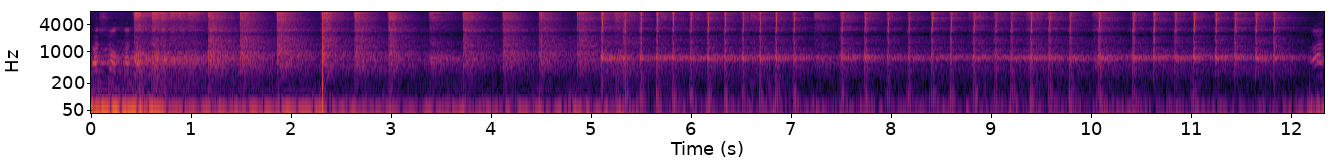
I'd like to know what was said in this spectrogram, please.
Là, je suis en train de... Attention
